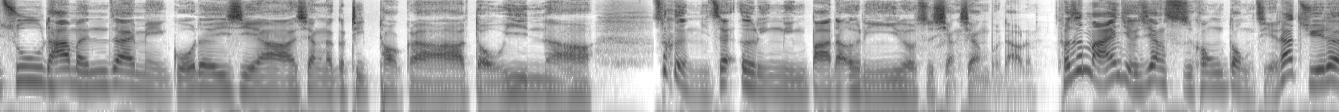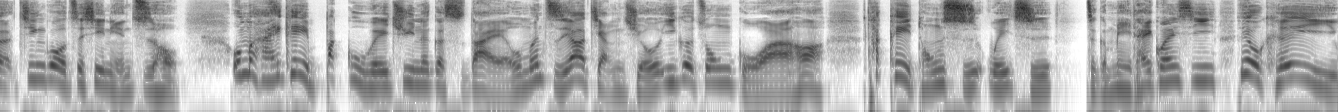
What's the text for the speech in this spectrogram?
出他们在美国的一些啊，像那个 TikTok 啊、抖音啊，这个你在二零零八到二零一六是想象不到的。可是马英九这样时空冻结，他觉得经过这些年之后，我们还可以八顾回去那个时代。我们只要讲求一个中国啊，哈，它可以同时维持这个美台关系，又可以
